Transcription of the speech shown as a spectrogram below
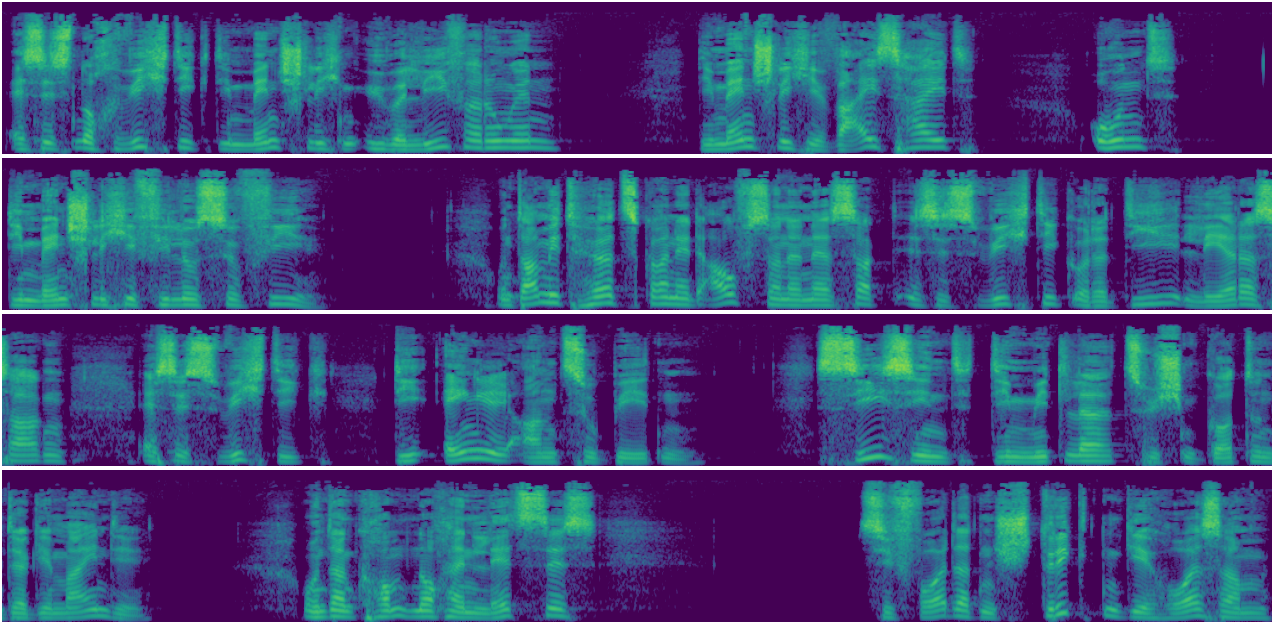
es ist noch wichtig, die menschlichen Überlieferungen, die menschliche Weisheit und die menschliche Philosophie. Und damit hört es gar nicht auf, sondern er sagt, es ist wichtig, oder die Lehrer sagen, es ist wichtig, die Engel anzubeten, Sie sind die Mittler zwischen Gott und der Gemeinde. Und dann kommt noch ein letztes. Sie forderten strikten Gehorsam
